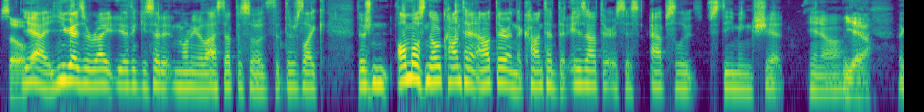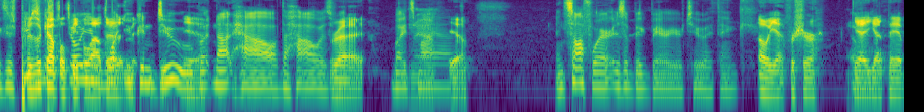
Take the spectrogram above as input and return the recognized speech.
So Yeah, you guys are right. I think you said it in one of your last episodes that there's like there's n- almost no content out there, and the content that is out there is this absolute steaming shit. You know, yeah, like there's There's a couple people out there what that you ma- can do, Yeah. but not how. The how is right. bites Yeah. my ass. Yeah. And software is a big barrier too. I think. Oh yeah, for sure. Yeah, you got to pay up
